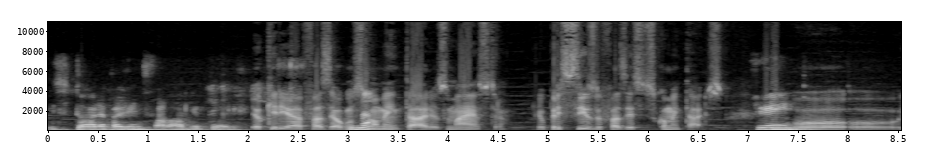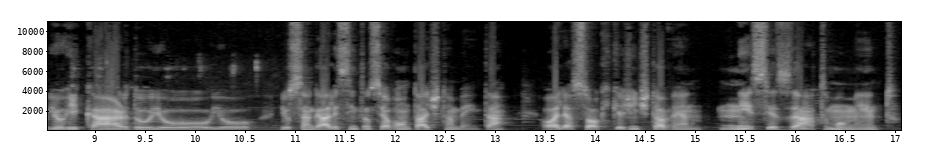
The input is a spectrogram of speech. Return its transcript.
história para a gente falar depois. Eu queria fazer alguns Na... comentários, maestro. Eu preciso fazer esses comentários. Sim. O, o, e o Ricardo e o, e o, e o Sangali sintam-se à vontade também, tá? Olha só o que, que a gente está vendo. Nesse exato momento,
